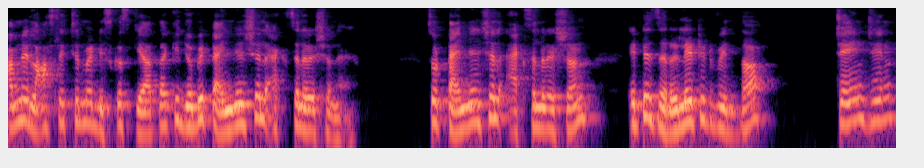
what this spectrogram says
हमने लास्ट लेक्चर में डिस्कस किया था कि जो भी टेंजेंशियल एक्सेलरेशन है so tangential acceleration it is related with the change in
